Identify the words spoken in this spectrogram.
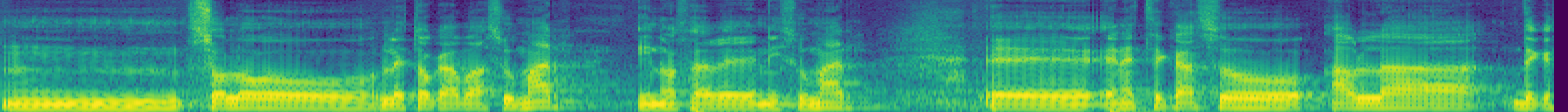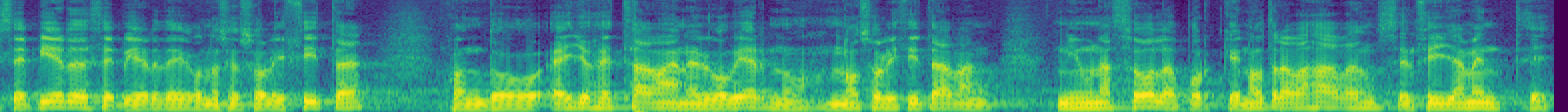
mm, solo le tocaba sumar y no sabe ni sumar eh, en este caso habla de que se pierde, se pierde cuando se solicita. Cuando ellos estaban en el gobierno no solicitaban ni una sola porque no trabajaban sencillamente.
